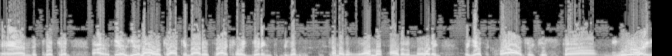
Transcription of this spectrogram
and the kitchen. Uh, you know, you and I were talking about it's actually getting to be a, kind of the warmer part of the morning, but yet the crowds are just uh, really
